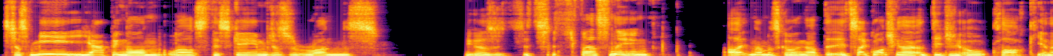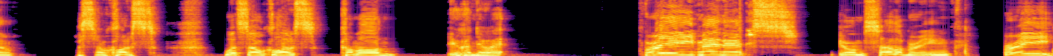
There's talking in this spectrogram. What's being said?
It's just me yapping on whilst this game just runs. Because it's, it's, it's fascinating. I like numbers going up. It's like watching a digital clock, you know. We're so close. We're so close. Come on. You can do it. Three minutes. Yo, I'm celebrating. Three,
